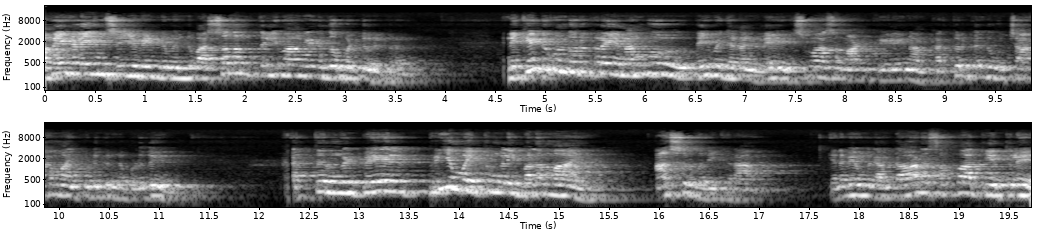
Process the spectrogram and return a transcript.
அவைகளையும் செய்ய வேண்டும் என்று வசனம் தெளிவாக எழுதப்பட்டு இருக்கிறது என்னை கேட்டுக்கொண்டிருக்கிற என் அன்பு தெய்வ ஜனங்களே விசுவாச வாழ்க்கையிலே நாம் கத்திற்கென்று உற்சாகமாய் கொடுக்கின்ற பொழுது கத்தர் உங்கள் பேர் பிரியம் வைத்து உங்களை பலமாய் ஆசிர்வதிக்கிறார். எனவே உங்கள் அன்றாட சம்பாத்தியத்திலே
